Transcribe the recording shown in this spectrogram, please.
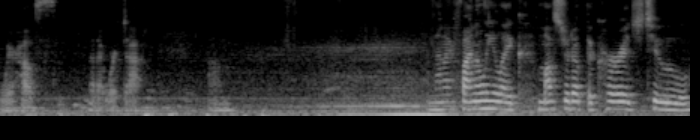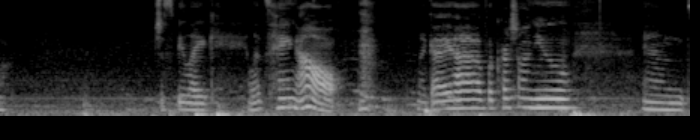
warehouse that I worked at. Um, and then I finally like mustered up the courage to just be like, let's hang out. like I have a crush on you and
